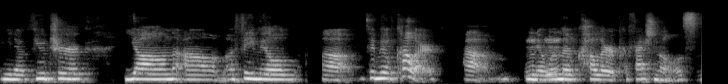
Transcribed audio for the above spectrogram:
you know future young um, female uh, female of color, um, you mm-hmm. know, women of color professionals.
